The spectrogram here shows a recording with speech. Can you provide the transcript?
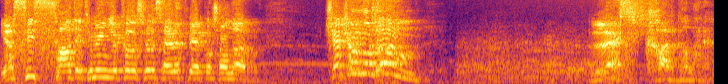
Ya siz saadetimin yıkılışını seyretmeye koşanlar. Çekin buradan. Leş kargaları.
